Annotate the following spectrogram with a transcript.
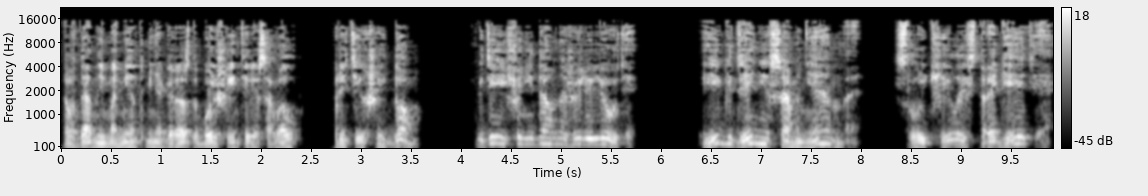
В данный момент меня гораздо больше интересовал притихший дом, где еще недавно жили люди, и где, несомненно, случилась трагедия.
